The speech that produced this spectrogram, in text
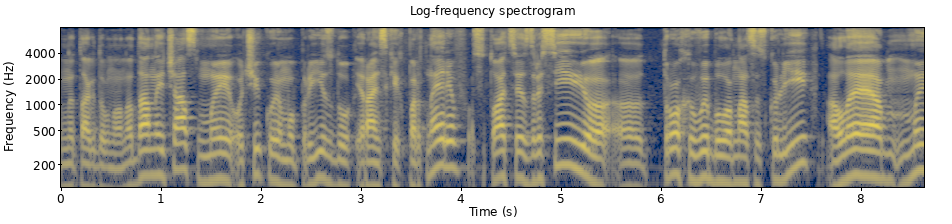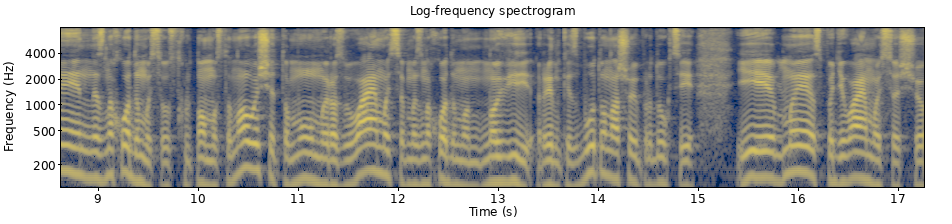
не так давно. На даний час ми очікуємо приїзду іранських партнерів. Ситуація з Росією е, трохи вибила нас із колії, але ми не знаходимося у скрутному становищі, тому ми розвиваємося. Ми знаходимо нові ринки збуту нашої продукції, і ми сподіваємося, що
